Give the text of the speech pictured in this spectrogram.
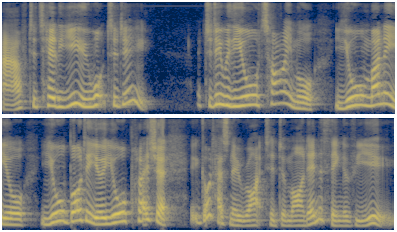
have to tell you what to do? To do with your time or your money or your body or your pleasure. God has no right to demand anything of you.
